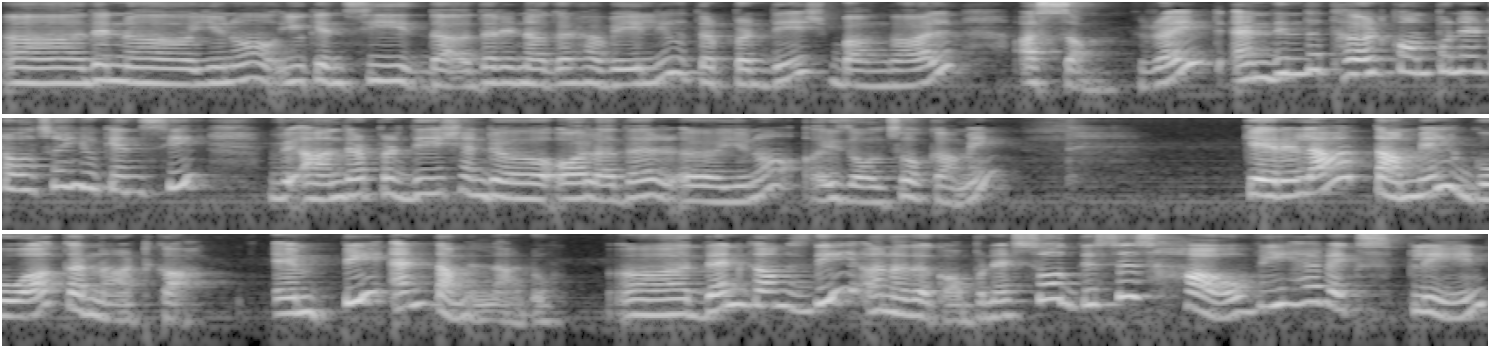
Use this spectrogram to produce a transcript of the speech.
uh, then uh, you know you can see the other in Nagar Haveli, Uttar Pradesh, Bengal, Assam, right? And in the third component also you can see Andhra Pradesh and uh, all other uh, you know is also coming. Kerala, Tamil, Goa, Karnataka, MP and Tamil Nadu. Uh, then comes the another component. So this is how we have explained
